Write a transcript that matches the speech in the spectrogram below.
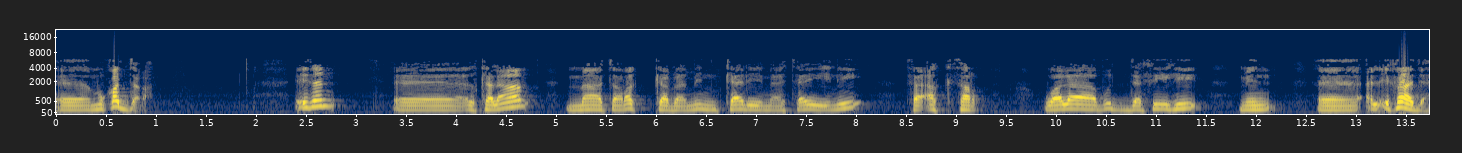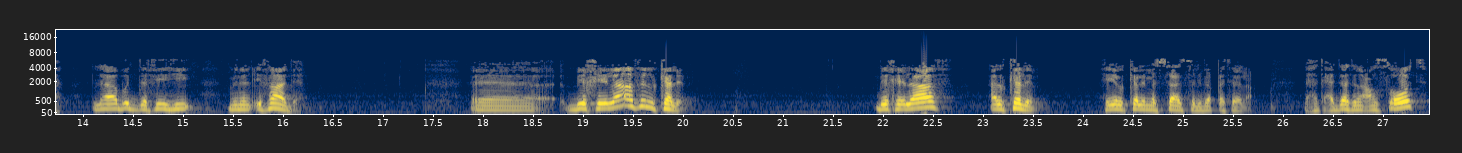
آه، مقدرة. إذا آه، الكلام ما تركب من كلمتين فأكثر ولا بد فيه من آه، الإفادة. لا بد فيه من الإفادة. بخلاف الكلم بخلاف الكلم هي الكلمة السادسة اللي بقيت لنا نحن تحدثنا عن صوت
